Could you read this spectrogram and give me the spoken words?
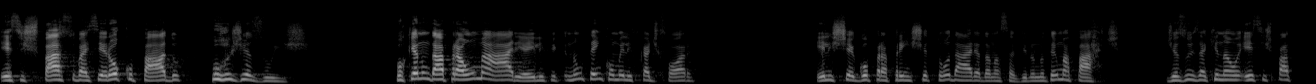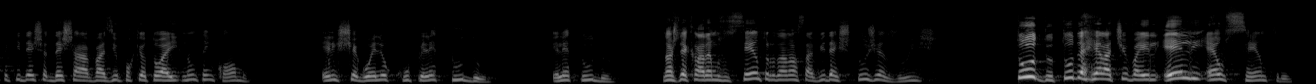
Esse espaço vai ser ocupado por Jesus. Porque não dá para uma área, ele fica, não tem como ele ficar de fora. Ele chegou para preencher toda a área da nossa vida, não tem uma parte. Jesus aqui não, esse espaço aqui deixa, deixa vazio porque eu estou aí. Não tem como. Ele chegou, ele ocupa, ele é tudo. Ele é tudo. Nós declaramos o centro da nossa vida és tu, Jesus. Tudo, tudo é relativo a Ele. Ele é o centro.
